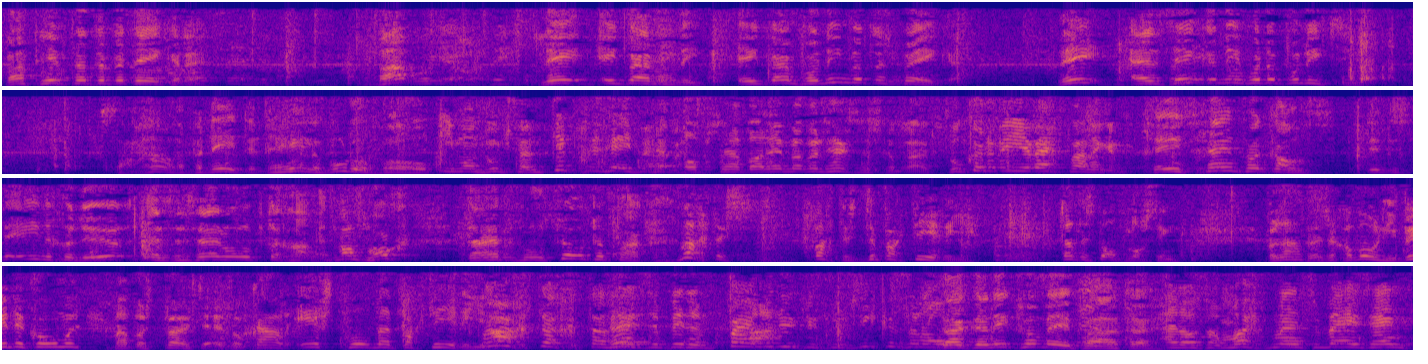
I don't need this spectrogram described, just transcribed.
Wat heeft dat te betekenen? Wat? Nee, ik ben er niet. Ik ben voor niemand te spreken. Nee, en zeker niet voor de politie. Ze halen beneden de hele boel overhoop. Iemand moet ze een tip gegeven hebben. Of ze hebben alleen maar hun hersens gebruikt. Hoe kunnen we hier weg, Flanagan? Geen schijn van kans. Dit is de enige deur en ze zijn al op de gang. Het washok. Daar hebben ze ons zo te pakken. Wacht eens, wacht eens, de bacteriën. Dat is de oplossing. We laten ze gewoon niet binnenkomen, maar we spuiten het lokaal eerst vol met bacteriën. Prachtig, dan zijn ze binnen een paar minuutjes fysiek en Daar kan ik van meepraten. En als er machtmensen bij zijn,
